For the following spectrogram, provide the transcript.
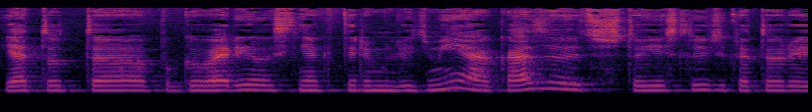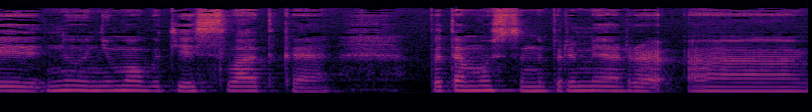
Я тут э, поговорила с некоторыми людьми, и оказывается, что есть люди, которые ну, не могут есть сладкое, потому что, например, э,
